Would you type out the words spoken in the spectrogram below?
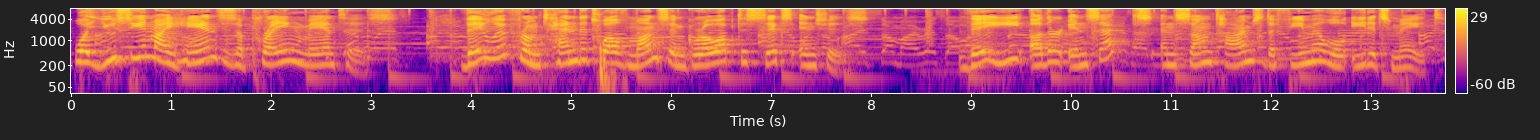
What you see in my hands is a praying mantis. They live from 10 to 12 months and grow up to 6 inches. They eat other insects, and sometimes the female will eat its mate.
